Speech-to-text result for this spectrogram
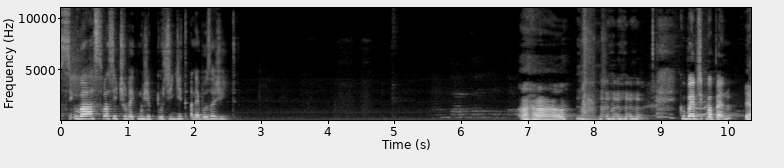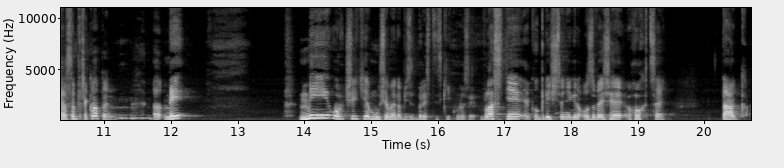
si u vás vlastně člověk může pořídit anebo zažít. Aha, Kuba je překvapen. já jsem překvapen. A My My určitě můžeme nabízet baristický kurzy. Vlastně, jako když se někdo ozve, že ho chce, tak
